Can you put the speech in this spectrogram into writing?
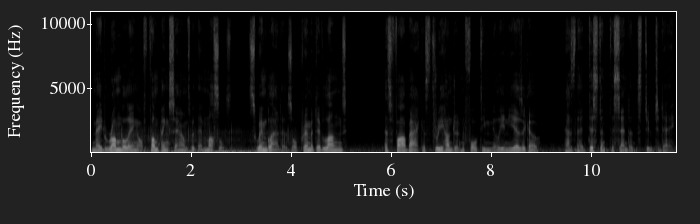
made rumbling or thumping sounds with their muscles, swim bladders, or primitive lungs as far back as 340 million years ago, as their distant descendants do today.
